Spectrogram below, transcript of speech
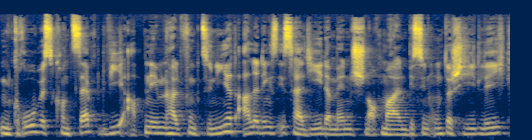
ein, grobes Konzept, wie Abnehmen halt funktioniert. Allerdings ist halt jeder Mensch nochmal ein bisschen unterschiedlich.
